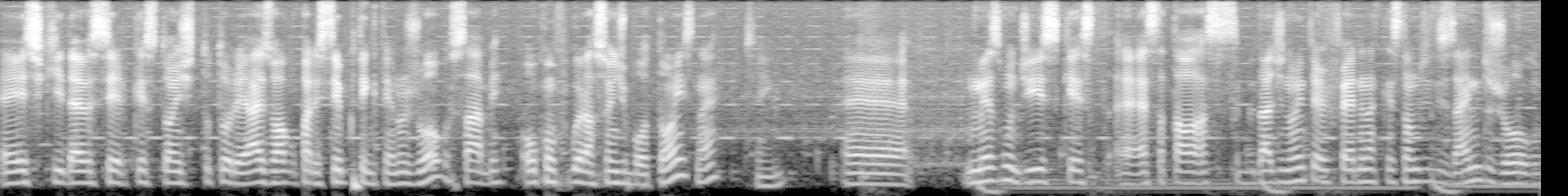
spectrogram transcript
é este que deve ser questões de tutoriais ou algo parecido que tem que ter no jogo, sabe? Ou configurações de botões, né? Sim. É, mesmo diz que é, essa tal acessibilidade não interfere na questão de design do jogo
